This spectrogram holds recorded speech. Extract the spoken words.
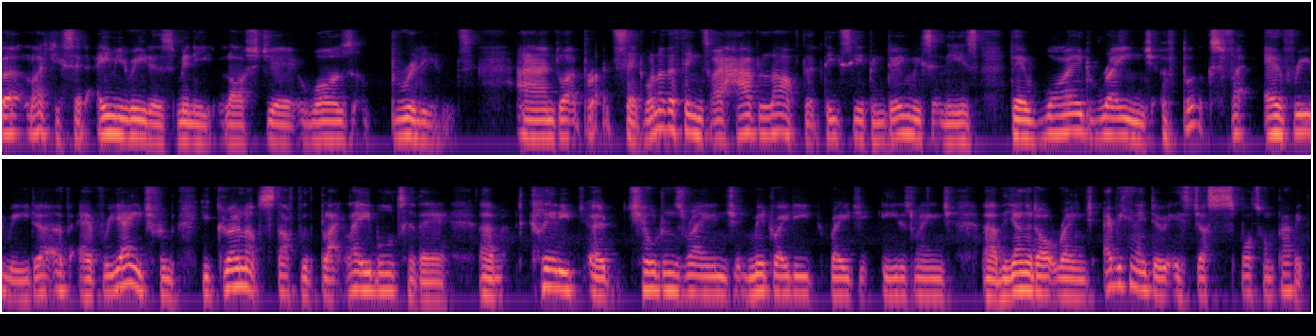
But like you said, Amy Reeder's mini last year was brilliant. And like Brad said, one of the things I have loved that DC have been doing recently is their wide range of books for every reader of every age, from your grown up stuff with Black Label to their um, clearly uh, children's range, mid range readers range, uh, the young adult range. Everything they do is just spot on perfect.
